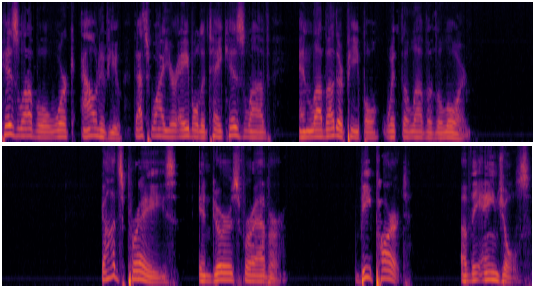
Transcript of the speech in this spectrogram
His love will work out of you. That's why you're able to take His love and love other people with the love of the Lord. God's praise endures forever. Be part of the angels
